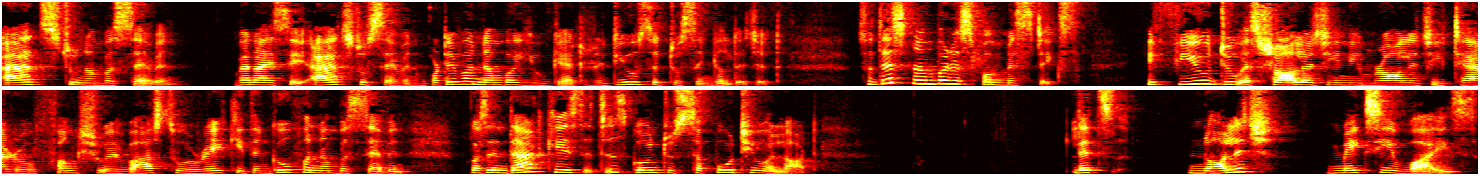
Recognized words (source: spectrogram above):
adds to number seven, when I say adds to seven, whatever number you get, reduce it to single digit. So this number is for mystics. If you do astrology, numerology, tarot, feng shui, vastu, or reiki, then go for number seven because in that case it is going to support you a lot let's knowledge makes you wise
